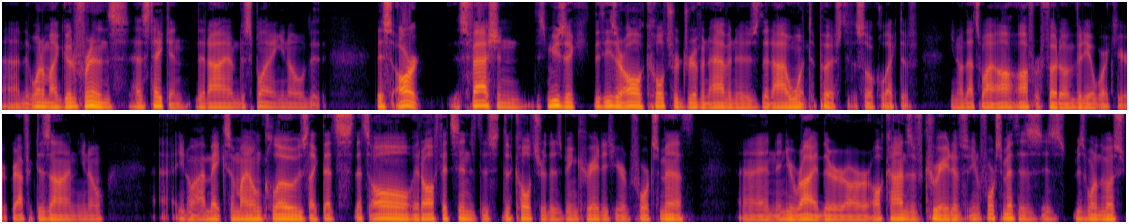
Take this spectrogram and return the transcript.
uh, that one of my good friends has taken that I am displaying. You know, that this art, this fashion, this music, these are all culture driven avenues that I want to push to the Soul Collective. You know, that's why I offer photo and video work here, graphic design, you know, uh, you know, I make some of my own clothes. Like that's, that's all, it all fits into this, the culture that is being created here in Fort Smith. Uh, and, and you're right. There are all kinds of creatives. You know, Fort Smith is, is, is one of the most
